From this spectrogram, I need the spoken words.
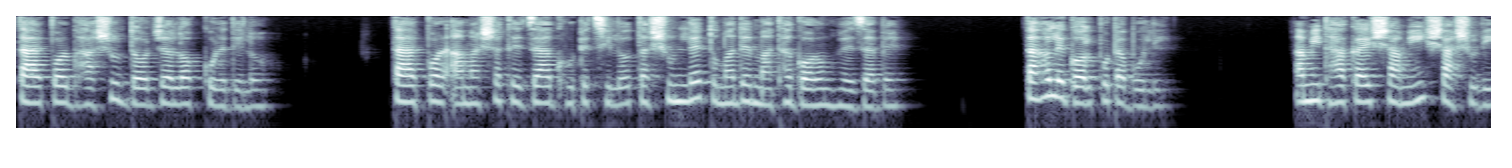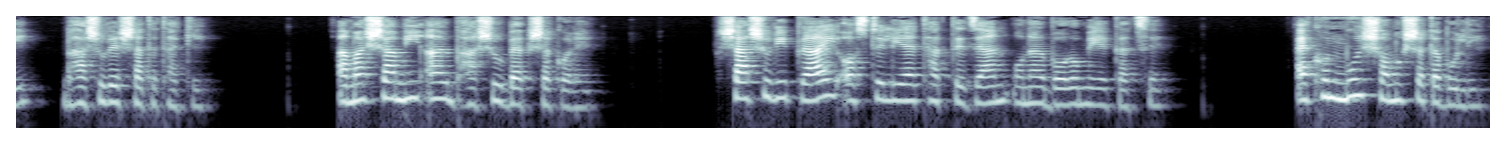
তারপর ভাসুর দরজা লক করে দিল। তারপর আমার সাথে যা ঘটেছিল তা শুনলে তোমাদের মাথা গরম হয়ে যাবে। তাহলে গল্পটা বলি। আমি ঢাকায় স্বামী, শাশুড়ি, ভাসুরের সাথে থাকি। আমার স্বামী আর ভাসুর ব্যবসা করে। শাশুড়ি প্রায় অস্ট্রেলিয়ায় থাকতে যান ওনার বড় মেয়ের কাছে। এখন মূল সমস্যাটা বলি।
